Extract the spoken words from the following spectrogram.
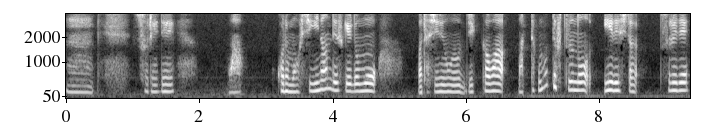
うん、それでまあこれも不思議なんですけれども私の実家は全くもって普通の家でした。それで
